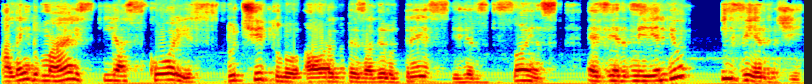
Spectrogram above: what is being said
Além do mais, que as cores do título A Hora do Pesadelo 3, Guerreiros dos Sonhos, é vermelho e verde.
